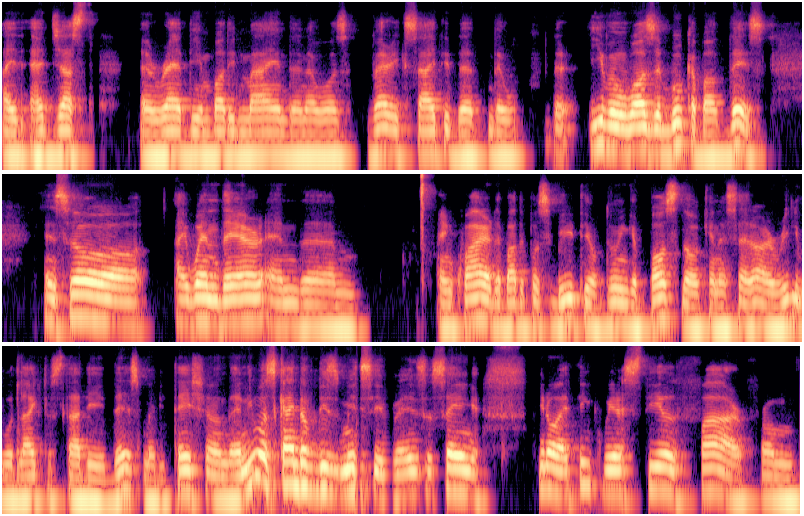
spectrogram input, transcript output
I had just uh, read The Embodied Mind, and I was very excited that there, there even was a book about this. And so I went there and um, inquired about the possibility of doing a postdoc. And I said, oh, I really would like to study this meditation. And he was kind of dismissive. And he's saying, you know, I think we are still far from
